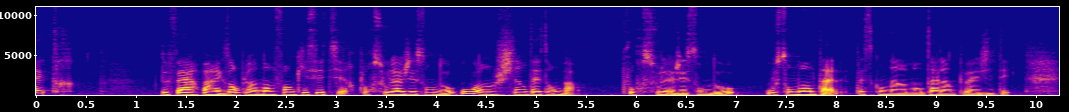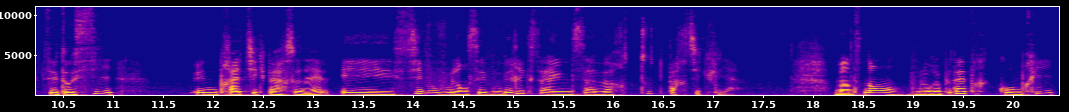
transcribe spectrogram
être de faire par exemple un enfant qui s'étire pour soulager son dos ou un chien tête en bas pour soulager son dos ou son mental, parce qu'on a un mental un peu agité. C'est aussi une pratique personnelle et si vous vous lancez, vous verrez que ça a une saveur toute particulière. Maintenant, vous l'aurez peut-être compris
